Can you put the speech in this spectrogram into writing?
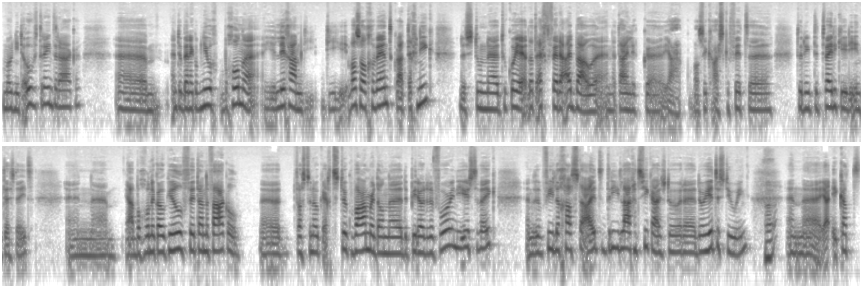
om ook niet overtraind te raken. Ehm, en toen ben ik opnieuw begonnen. En je lichaam die, die was al gewend qua techniek. Dus toen, toen kon je dat echt verder uitbouwen. En uiteindelijk ja, was ik hartstikke fit toen ik de tweede keer die intest deed. En ehm, ja, begon ik ook heel fit aan de vakel. Eh, het was toen ook echt een stuk warmer dan eh, de periode ervoor in die eerste week. En er vielen gasten uit, drie lagen het ziekenhuis door, eh, door hittestuwing. En ja, ik had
